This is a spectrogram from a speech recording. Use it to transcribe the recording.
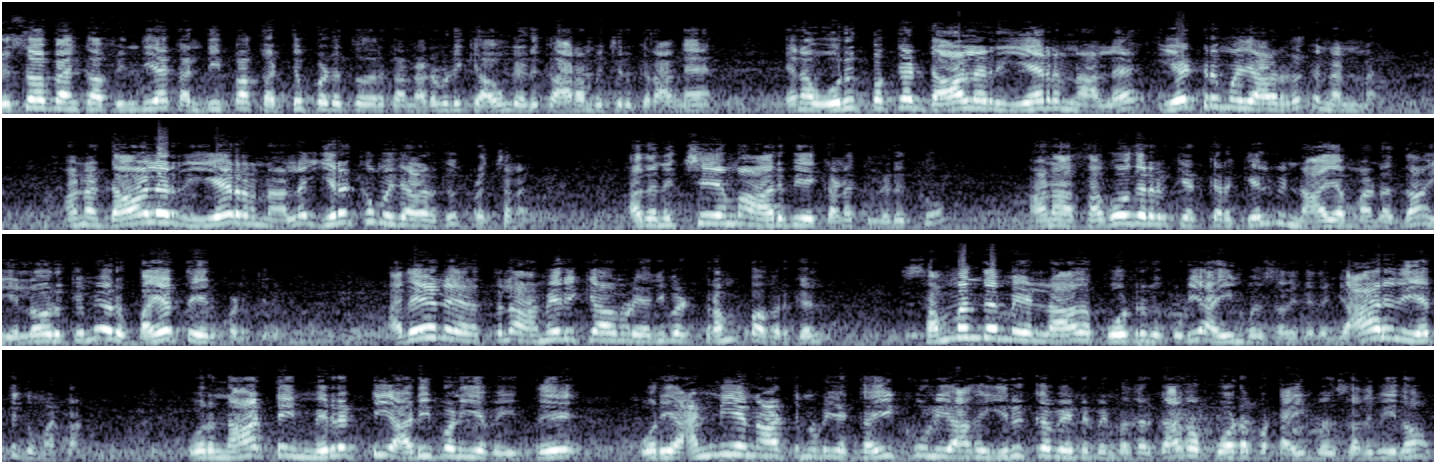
ரிசர்வ் பேங்க் ஆஃப் இந்தியா கண்டிப்பாக கட்டுப்படுத்துவதற்கான நடவடிக்கை அவங்க எடுக்க ஆரம்பிச்சிருக்கிறாங்க. ஏன்னா ஒரு பக்கம் டாலர் ஏறனால ஏற்றுமதியாளர்களுக்கு நன்மை. ஆனால் டாலர் ஏறனால இறக்குமதியாளர்களுக்கு பிரச்சனை. அதை நிச்சயமாக ஆர்பிஐ கணக்கில் எடுக்கும். ஆனால் சகோதரர் கேட்கிற கேள்வி நியாயமானது தான். எல்லோருக்குமே ஒரு பயத்தை ஏற்படுத்தியிருக்கு. அதே நேரத்தில் அமெரிக்காவுடைய அதிபர் ட்ரம்ப் அவர்கள் சம்பந்தமே இல்லாத போட்டிருக்கக்கூடிய ஐம்பது சதவீதம். யாரும் இதை ஏற்றுக்க மாட்டாங்க. ஒரு நாட்டை மிரட்டி அடிபணிய வைத்து ஒரு அந்நிய நாட்டினுடைய கைக்கூலியாக இருக்க வேண்டும் என்பதற்காக போடப்பட்ட ஐம்பது சதவீதம்.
